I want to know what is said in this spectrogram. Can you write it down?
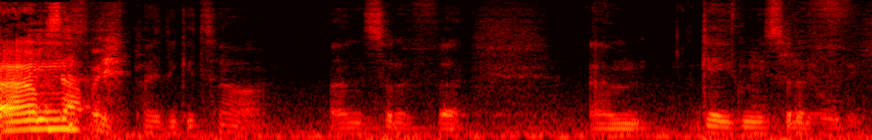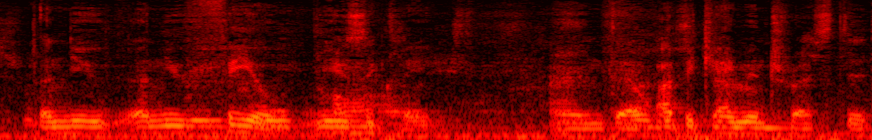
Um, played the guitar and sort of uh, um, gave me sort of a new a new feel musically, and uh, I became interested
